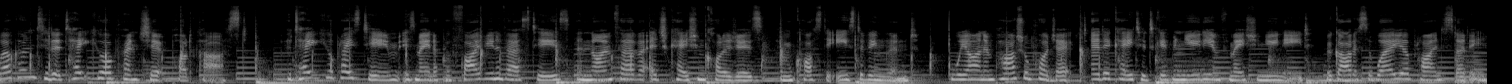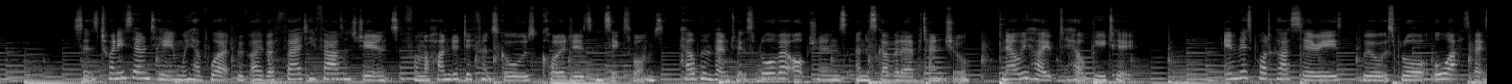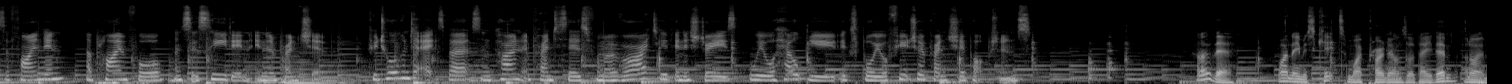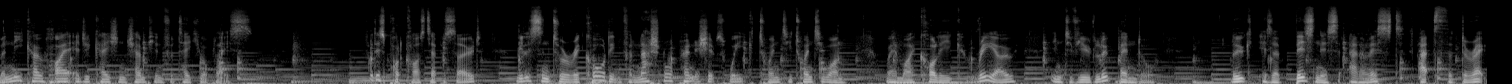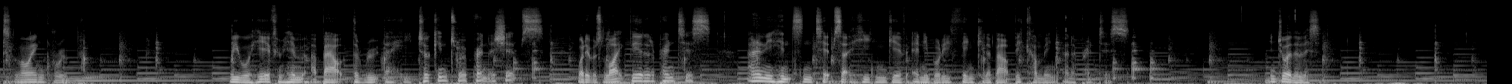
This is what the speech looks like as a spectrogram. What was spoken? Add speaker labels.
Speaker 1: Welcome to the Take Your Apprenticeship podcast. The Take Your Place team is made up of five universities and nine further education colleges from across the east of England. We are an impartial project dedicated to giving you the information you need, regardless of where you're applying to study. Since 2017, we have worked with over 30,000 students from 100 different schools, colleges, and sixth forms, helping them to explore their options and discover their potential. Now we hope to help you too. In this podcast series, we will explore all aspects of finding, applying for, and succeeding in an apprenticeship. Through talking to experts and current apprentices from a variety of industries, we will help you explore your future apprenticeship options.
Speaker 2: Hello there. My name is Kit, my pronouns are they, them, and I am a NICO Higher Education Champion for Take Your Place. For this podcast episode, we listened to a recording for National Apprenticeships Week 2021, where my colleague Rio interviewed Luke Bendel, Luke is a business analyst at the Direct Line Group. We will hear from him about the route that he took into apprenticeships, what it was like being an apprentice, and any hints and tips that he can give anybody thinking about becoming an apprentice. Enjoy the listen.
